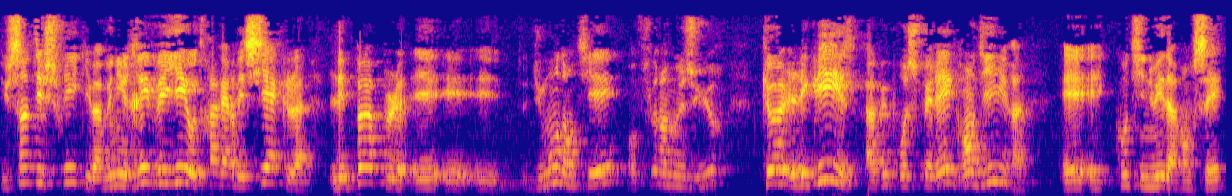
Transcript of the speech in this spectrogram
du Saint-Esprit qui va venir réveiller au travers des siècles les peuples et du monde entier au fur et à mesure que l'Église a pu prospérer, grandir et, continuer d'avancer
